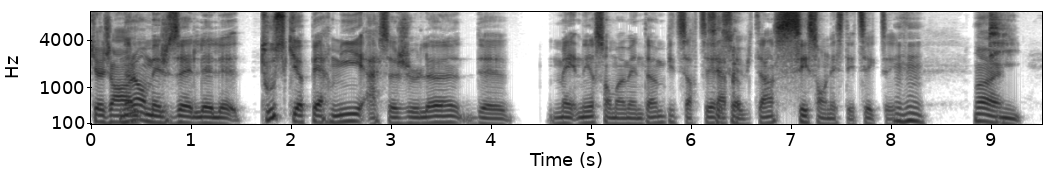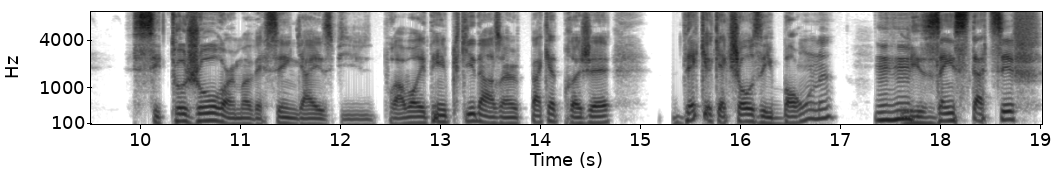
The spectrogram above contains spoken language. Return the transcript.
Que genre... Non, non, mais je disais, le, tout ce qui a permis à ce jeu-là de maintenir son momentum puis de sortir après 8 ans, c'est son esthétique, tu sais. Mm-hmm. Puis c'est toujours un mauvais signe, guys. Puis pour avoir été impliqué dans un paquet de projets, dès que quelque chose est bon, là, mm-hmm. les incitatifs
